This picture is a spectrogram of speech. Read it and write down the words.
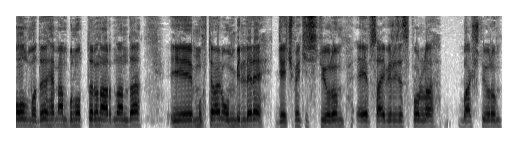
olmadı. Hemen bu notların ardından da e, muhtemel 11'lere geçmek istiyorum. Ev sahibi Rize Spor'la başlıyorum.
